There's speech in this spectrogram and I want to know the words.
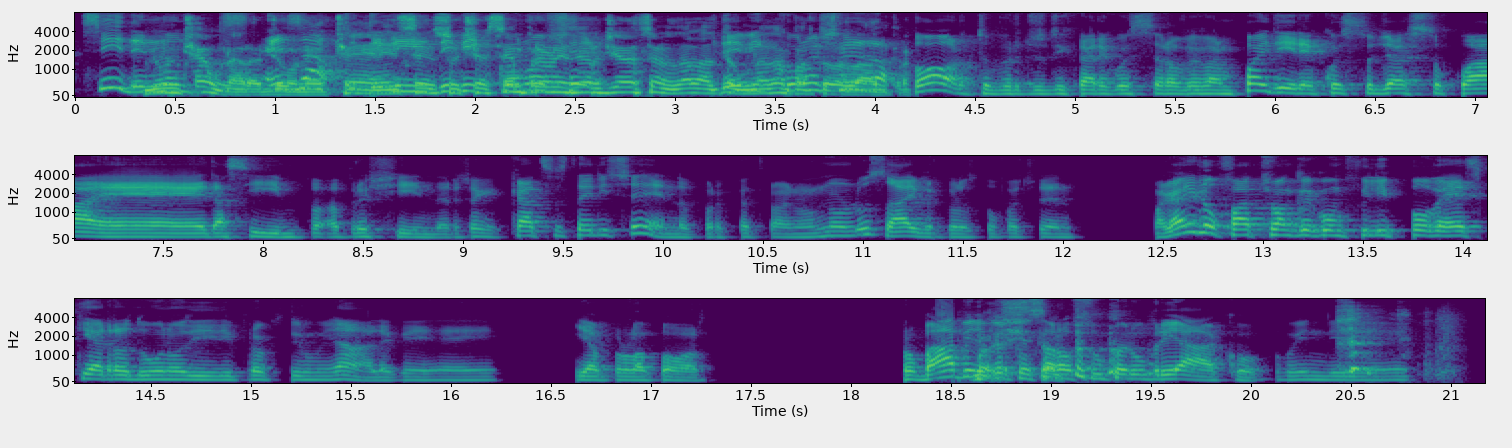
Sì, devi- non c'è una ragione, esatto, cioè nel devi- senso devi c'è sempre un'esagerazione dall'altra, Devi conoscere il rapporto per giudicare queste robe. Non puoi dire questo gesto qua è da simp, a prescindere. Cioè, che cazzo stai dicendo? Porca troia, non, non lo sai perché lo sto facendo. Magari lo faccio anche con Filippo Veschi al raduno di, di Proxy Luminale, che gli apro la porta. Probabile perché sarò super ubriaco, quindi...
